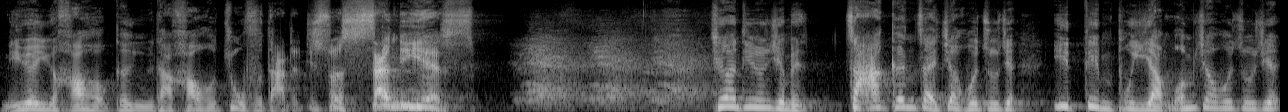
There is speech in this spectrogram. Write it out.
你愿意好好耕耘他，好好祝福他的？你说三个 yes。亲爱的弟兄姐妹，扎根在教会中间一定不一样。我们教会中间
